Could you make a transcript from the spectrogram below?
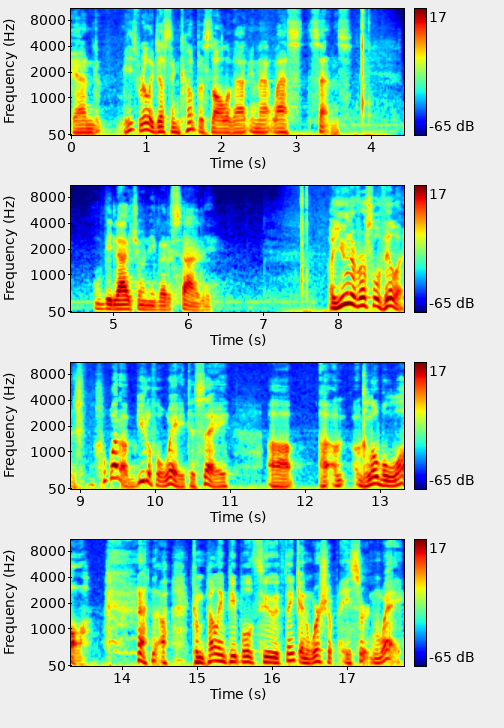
And he's really just encompassed all of that in that last sentence. Un villaggio universale. A universal village. What a beautiful way to say uh, a, a global law, compelling people to think and worship a certain way.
